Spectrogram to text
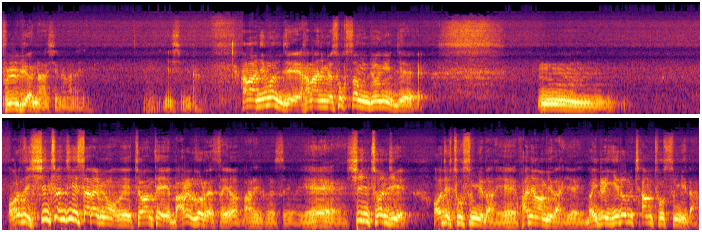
불변하시는 하나님 이십니다. 하나님은 이제 하나님의 속성 중에 이제 음 어느덧 신천지 사람이 저한테 말을 걸었어요. 말을 걸었어요. 예, 신천지 어제 좋습니다. 예, 환영합니다. 예, 막 이런 이름 참 좋습니다.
